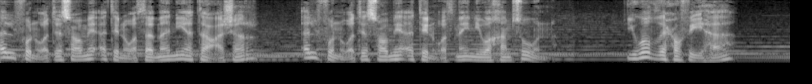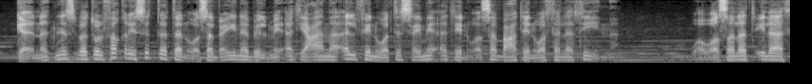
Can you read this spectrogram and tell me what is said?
1918 1952 يوضح فيها كانت نسبة الفقر 76% عام 1937 ووصلت إلى 80%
